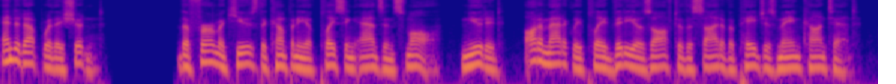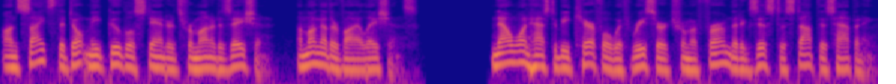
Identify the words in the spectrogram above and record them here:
ended up where they shouldn't. The firm accused the company of placing ads in small, muted, automatically played videos off to the side of a page's main content, on sites that don't meet Google's standards for monetization, among other violations. Now one has to be careful with research from a firm that exists to stop this happening,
